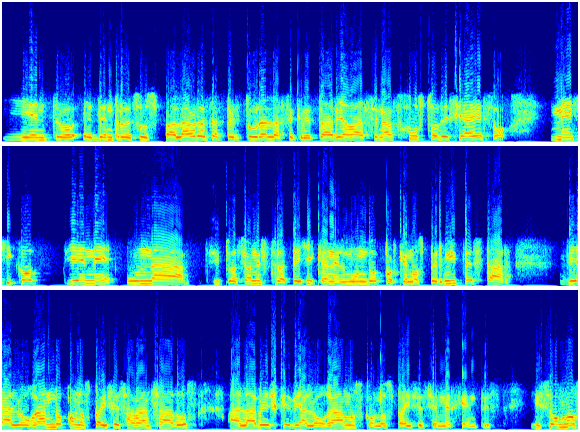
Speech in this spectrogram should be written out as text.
y dentro, eh, dentro de sus palabras de apertura, la secretaria Bárcenas justo decía eso. México tiene una situación estratégica en el mundo porque nos permite estar dialogando con los países avanzados a la vez que dialogamos con los países emergentes. Y somos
